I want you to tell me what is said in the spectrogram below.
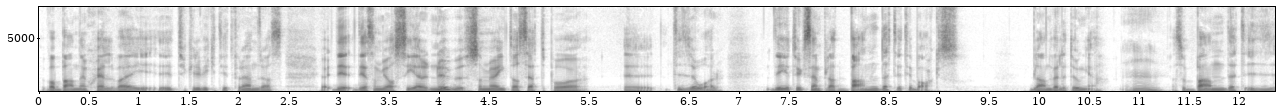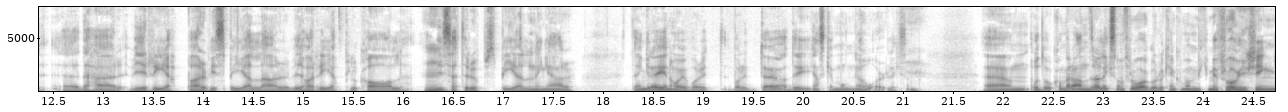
vad banden själva i, tycker är viktigt förändras. Det, det som jag ser nu, som jag inte har sett på eh, tio år, det är till exempel att bandet är tillbaks bland väldigt unga. Mm. Alltså bandet i eh, det här, vi repar, vi spelar, vi har replokal, Mm. vi sätter upp spelningar. Den grejen har ju varit, varit död i ganska många år. Liksom. Ehm, och då kommer andra liksom frågor, då kan komma mycket mer frågor kring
